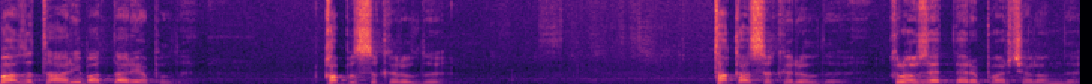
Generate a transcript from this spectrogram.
bazı tahribatlar yapıldı. Kapısı kırıldı, takası kırıldı, klozetleri parçalandı.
